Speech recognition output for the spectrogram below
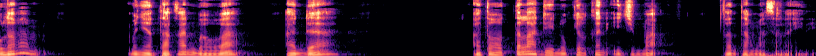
ulama menyatakan bahwa ada atau telah dinukilkan ijma tentang masalah ini.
